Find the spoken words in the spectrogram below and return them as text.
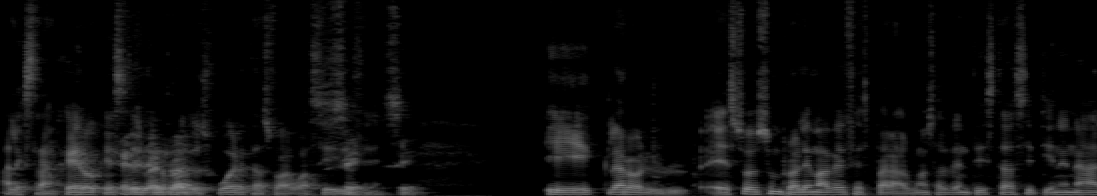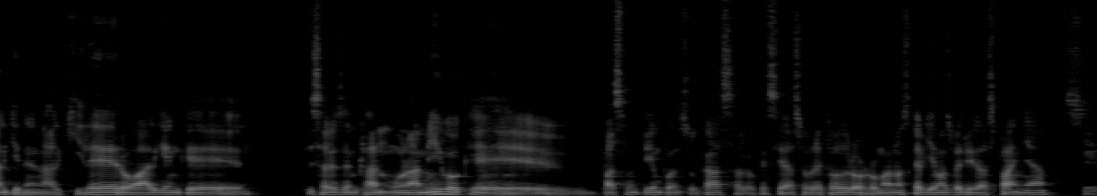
al extranjero que Es esté dentro verdad. de tus puertas o algo así, Sí, dice. sí. Y claro, el- eso es un problema a veces para algunos adventistas si tienen a alguien en alquiler o a alguien que, ¿sabes? En plan, un amigo que pasa un tiempo en su casa o lo que sea, sobre todo los romanos que habíamos venido a España, sí.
